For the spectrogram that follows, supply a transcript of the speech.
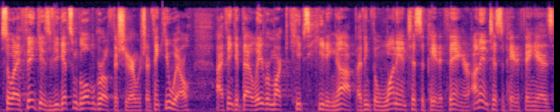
So, what I think is if you get some global growth this year, which I think you will, I think if that labor market keeps heating up, I think the one anticipated thing or unanticipated thing is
